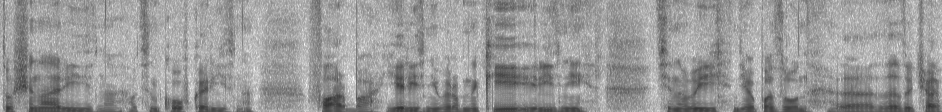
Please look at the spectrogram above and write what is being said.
товщина різна, оцинковка різна, фарба. Є різні виробники і різний ціновий діапазон. Е, Зазвичай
